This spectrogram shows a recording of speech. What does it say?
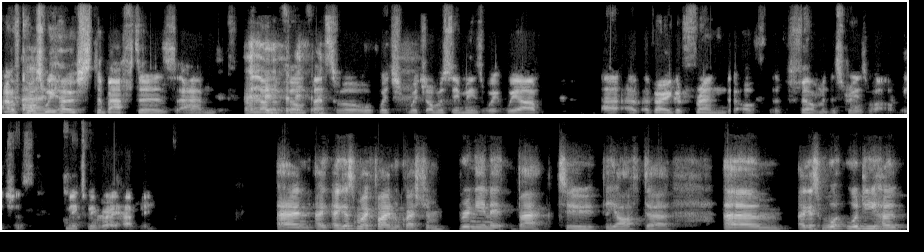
And of course, uh, we host the BAFTAs and the London Film Festival, which which obviously means we, we are uh, a, a very good friend of the film industry as well, which is makes me very happy. And I, I, guess my final question, bringing it back to the after, um, I guess what what do you hope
